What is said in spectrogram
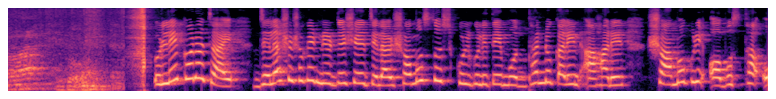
了。উল্লেখ করা যায়, জেলা শাসকের নির্দেশে জেলার সমস্ত স্কুলগুলিতে মধ্যাহ্নকালীন আহারের সামগ্রী অবস্থা ও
